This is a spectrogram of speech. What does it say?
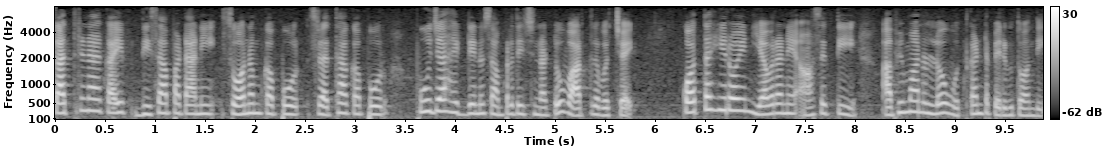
కత్రినా కైఫ్ దిశా పటాని సోనం కపూర్ శ్రద్ధా కపూర్ పూజా హెగ్డేను సంప్రదించినట్టు వార్తలు వచ్చాయి. కొత్త హీరోయిన్ ఎవరనే ఆసక్తి అభిమానుల్లో ఉత్కంఠ పెరుగుతోంది.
